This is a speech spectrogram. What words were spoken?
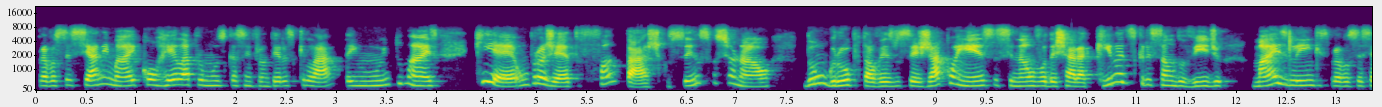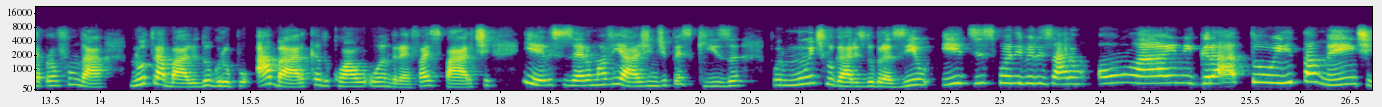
para você se animar e correr lá para o Música Sem Fronteiras, que lá tem muito mais, que é um projeto fantástico, sensacional, de um grupo, talvez você já conheça, se não, vou deixar aqui na descrição do vídeo mais links para você se aprofundar no trabalho do grupo Abarca, do qual o André faz parte, e eles fizeram uma viagem de pesquisa por muitos lugares do Brasil e disponibilizaram online gratuitamente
